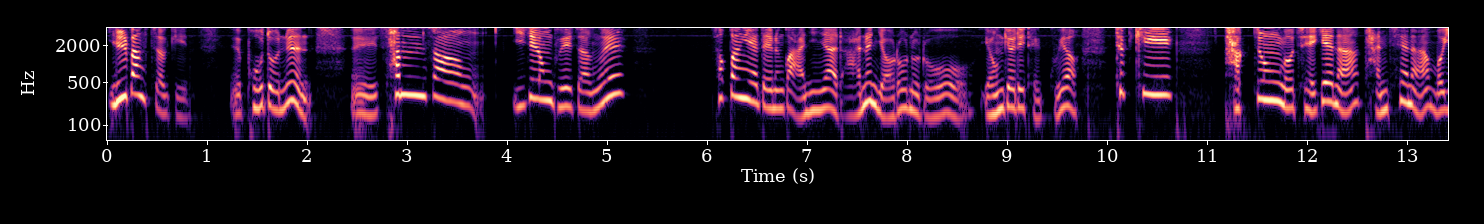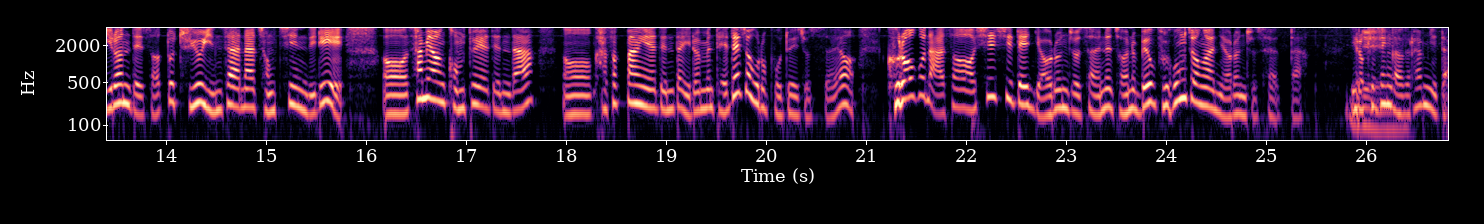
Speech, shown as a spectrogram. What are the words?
일방적인 보도는 에, 삼성 이재용 부회장을 석방해야 되는 거 아니냐라는 여론으로 연결이 됐고요. 특히 각종 뭐 재계나 단체나 뭐 이런 데서 또 주요 인사나 정치인들이 어 사면 검토해야 된다, 어 가석방해야 된다 이러면 대대적으로 보도해 줬어요. 그러고 나서 실시된 여론 조사는 저는 매우 불공정한 여론 조사였다. 이렇게 네. 생각을 합니다.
